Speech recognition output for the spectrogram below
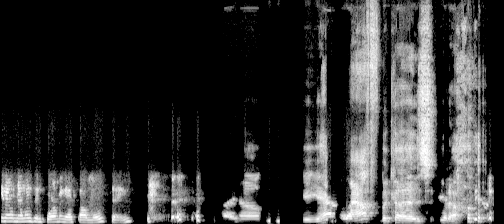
You know, no one's informing us on those things. I know. You have to laugh because, you know,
